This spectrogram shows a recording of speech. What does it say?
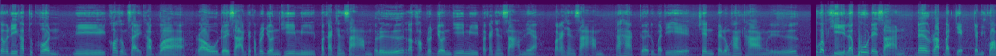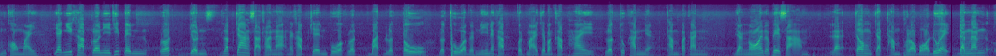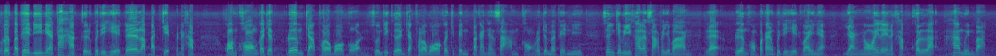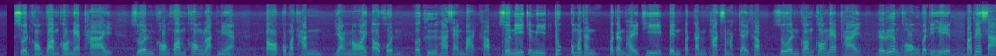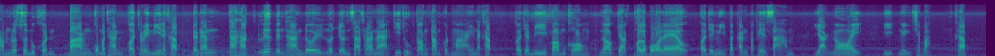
สวัสดีครับทุกคนมีข้อสงสัยครับว่าเราโดยสารไปกับรถยนต์ที่มีประกันชั้น 3 หรือเราขับรถยนต์ที่มีประกันชั้น 3 เนี่ย ประกันชั้น 3 ถ้าหากเกิดอุบัติเหตุ เช่นไปลงข้างทางหรือผู้ขับขี่และผู้โดยสารได้รับบาดเจ็บจะมีความคุ้มครองไหม อย่างนี้ครับ กรณีที่เป็นรถยนต์รับจ้างสาธารณะนะครับ เช่น พวกรถบัสรถตู้ รถทัวร์แบบนี้นะครับ กฎหมายจะบังคับให้รถทุกคันเนี่ยทำประกันอย่างน้อยประเภท 3 และจ้องจัดทำพรบด้วย ดังนั้นรถประเภทนี้เนี่ยถ้าหากเกิดอุบัติเหตุได้รับบาดเจ็บนะครับความครองก็จะเริ่มจากพรบก่อน ส่วนที่เกินจากพรบก็จะเป็นประกันชั้น 3 ของรถยนต์ประเภทนี้ ซึ่งจะมีค่ารักษาพยาบาล และเรื่องของประกันอุบัติเหตุไว้เนี่ยอย่างน้อยเลยนะครับคนละ 50,000 บาท ส่วนของความครองแนบท้าย ส่วนของความครองหลักเนี่ยต่อกรมธรรม์อย่างน้อยต่อคนก็คือ 5 0 0แสนบาทครับ ส่วนนี้จะมีทุกกรมธรรม์ประกันภัยที่เป็นประกันภาคสมัครใจครับ ส่วนความคลองแนบท้ายในเรื่องของอุบัติเหตุ ประเภท 3 รถส่วนบุคคล บางกรมธรรม์ก็จะไม่มีนะครับ ดังนั้นถ้าหากเลือกเดินทางโดยรถยนต์สาธารณะที่ถูกต้องตามกฎหมายนะครับ ก็จะมีความคลองนอกจากพรบแล้ว ก็จะมีประกันประเภท 3 อย่างน้อยอีก 1 ฉบับครับ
